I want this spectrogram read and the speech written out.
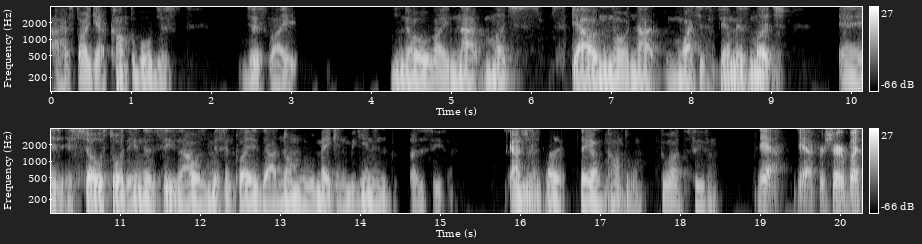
I had started to get comfortable, just just like you know, like not much scouting or not watching film as much. And it, it shows towards the end of the season, I was missing plays that I normally would make in the beginning of the season. So gotcha. you just gotta stay uncomfortable throughout the season. Yeah, yeah, for sure. But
